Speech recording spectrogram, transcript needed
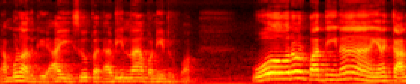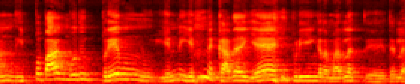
நம்மளும் அதுக்கு ஆய் சூப்பர் அப்படின்லாம் பண்ணிகிட்டு இருப்போம். ஓவரால் பார்த்தீங்கன்னா எனக்கு அந் இப்போ பார்க்கும்போது பிரேமும் என்ன என்ன கதை ஏன் இப்படிங்கிற மாதிரிலாம் தெ- தெரில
